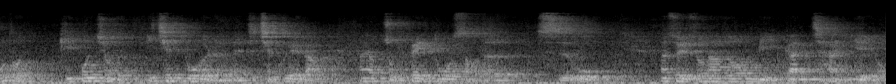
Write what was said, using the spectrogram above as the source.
佛陀基本上一千多个人呢，几千个人。他要准备多少的食物？那所以说他说米干菜叶哦，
